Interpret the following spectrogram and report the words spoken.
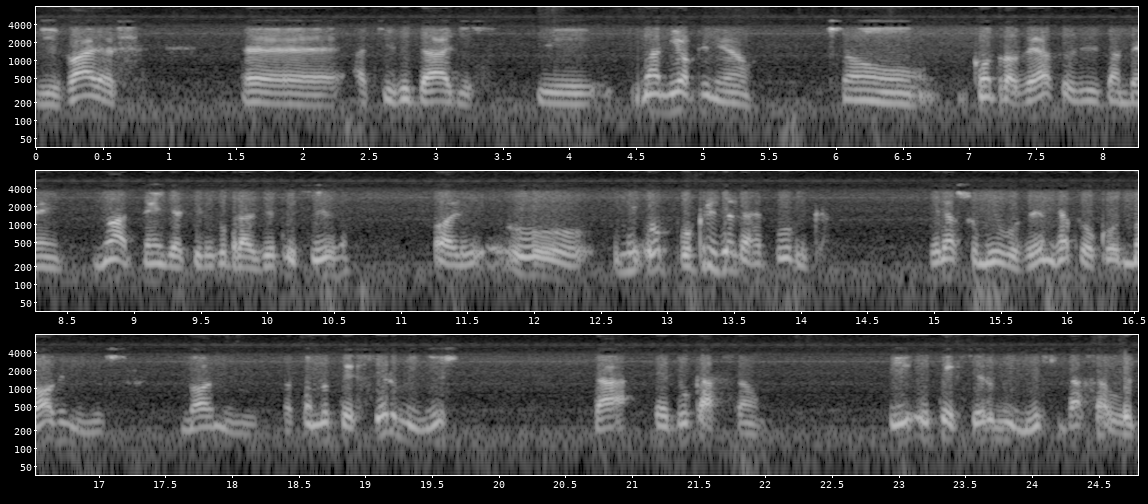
de várias é, atividades que, na minha opinião, são controversas e também não atendem aquilo que o Brasil precisa. Olha, o, o, o presidente da República, ele assumiu o governo e já trocou nove ministros. Nove ministros. Nós estamos no terceiro ministro da Educação e o terceiro ministro da Saúde.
